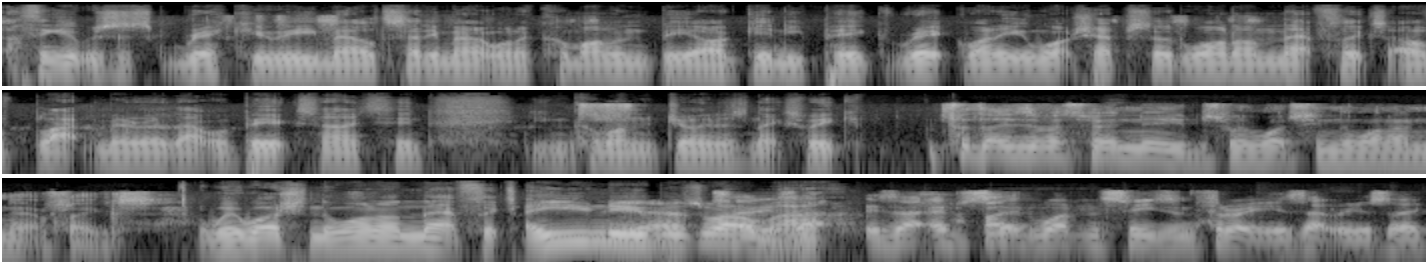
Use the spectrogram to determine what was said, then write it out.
I think it was Rick who emailed, said he might want to come on and be our guinea pig. Rick, why don't you watch episode one on Netflix of Black Mirror? That would be exciting. You can come on and join us next week. For those of us who are noobs, we're watching the one on Netflix. We're watching the one on Netflix. Are you noob yeah. as well, so is Matt? That, is that episode I, one, season three? Is that what you're saying?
